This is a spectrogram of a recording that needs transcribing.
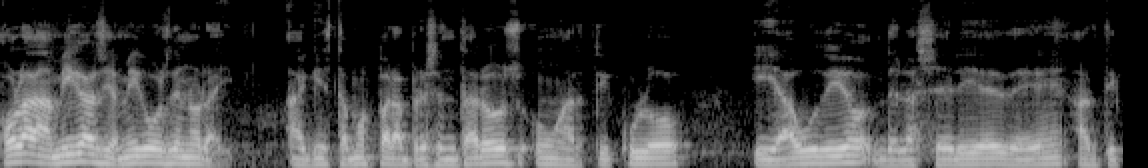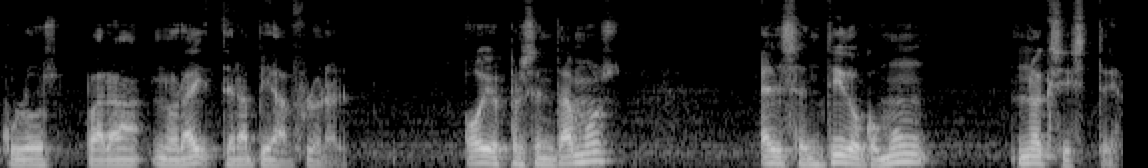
Hola amigas y amigos de Noray. Aquí estamos para presentaros un artículo y audio de la serie de artículos para Noray Terapia Floral. Hoy os presentamos El sentido común no existe.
